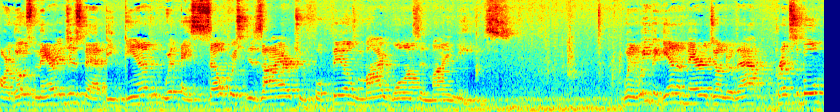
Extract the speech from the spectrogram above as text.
are those marriages that begin with a selfish desire to fulfill my wants and my needs. When we begin a marriage under that principle,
